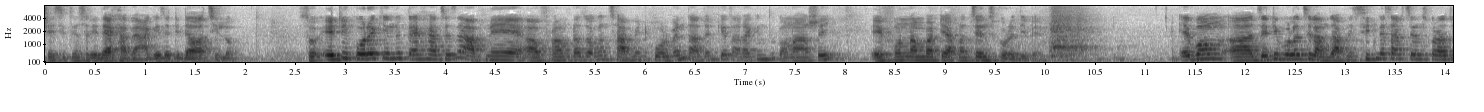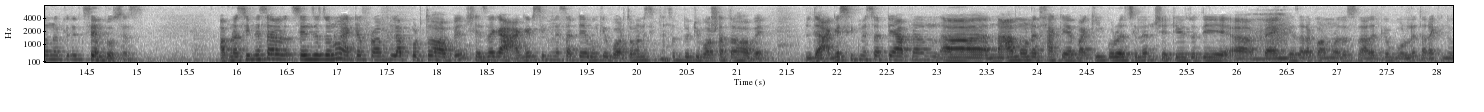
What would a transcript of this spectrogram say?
সেই সিগনেচারই দেখাবে, আগে যেটি দেওয়া ছিল। সো এটি করে কিন্তু দেখা যাচ্ছে যে আপনি ফর্মটা যখন সাবমিট করবেন তাদেরকে তারা কিন্তু অনায়াসেই এই ফোন নাম্বারটি আপনার চেঞ্জ করে দিবে। এবং যেটি বলেছিলাম যে আপনি সিগনেচার চেঞ্জ করার জন্য কিন্তু সেম প্রসেস আপনার সিগনেচার চেঞ্জের জন্য একটা ফর্ম ফিল আপ করতে হবে সেই জায়গায় আগের সিগনেচারটি এবং কি বর্তমানে সিগনেচার দুটি বসাতে হবে। যদি আগের সিগনেচারটি আপনার না মনে থাকে বা কি করেছিলেন সেটি যদি ব্যাংকে যারা কর্মরত আছে তাদেরকে বললে তারা কিন্তু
